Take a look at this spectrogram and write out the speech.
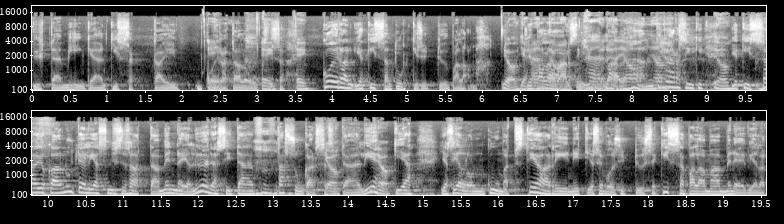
yhtään mihinkään kissa- tai koiratalouksissa. Ei, ei. Koiran ja kissan turkki syttyy palamaan. Joo, ja Se häntä palaa- varsinkin Häntä, Häntä, joo, häntä joo. varsinkin. Joo. Ja kissa, joka on utelias, niin se saattaa mennä ja lyödä sitä tassun kanssa sitä liekkiä. Ja siellä on kuumat steariinit ja se voi syttyä se kissa palamaan. Menee vielä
